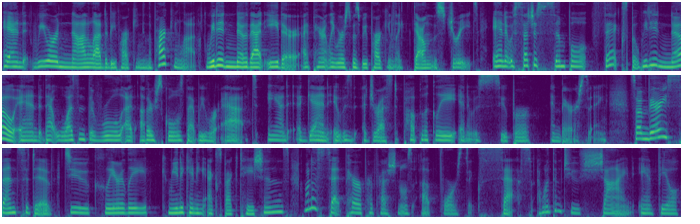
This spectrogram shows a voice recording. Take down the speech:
And we were not allowed to be parking in the parking lot. We didn't know that either. Apparently, we were supposed to be parking like down the street. And it was such a simple fix, but we didn't know. And that wasn't the rule at other schools that we were at. And again, it was addressed publicly and it was super embarrassing. So I'm very sensitive to clearly communicating expectations. I want to set paraprofessionals up for success. I want them to shine and feel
